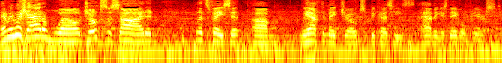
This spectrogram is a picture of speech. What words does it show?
and we wish Adam well. Jokes aside, and let's face it, um, we have to make jokes because he's having his navel pierced.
